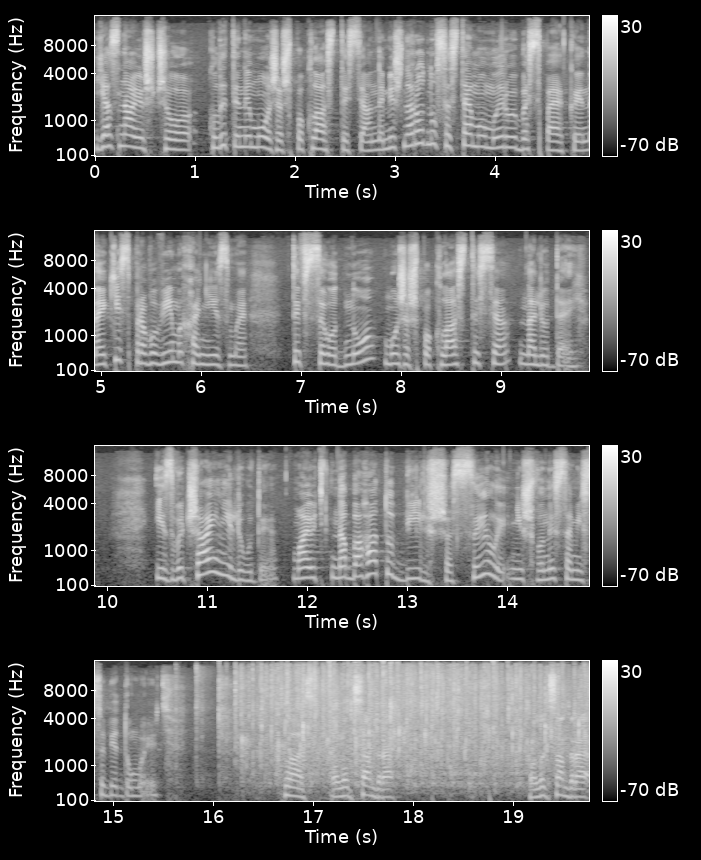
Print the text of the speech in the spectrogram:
я знаю, що коли ти не можеш покластися на міжнародну систему миру і безпеки, на якісь правові механізми, ти все одно можеш покластися на людей. І звичайні люди мають набагато більше сили, ніж вони самі собі думають. Клас. Олександра. Олександра,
